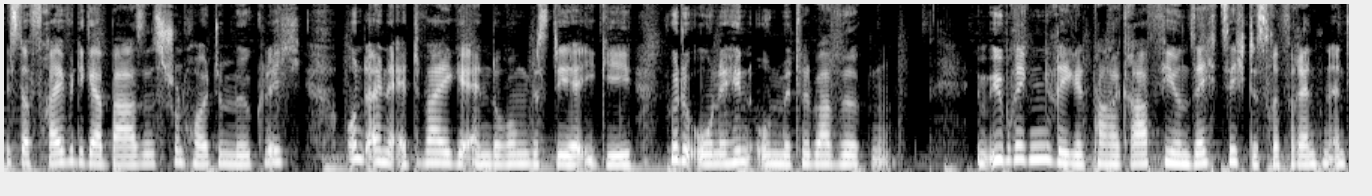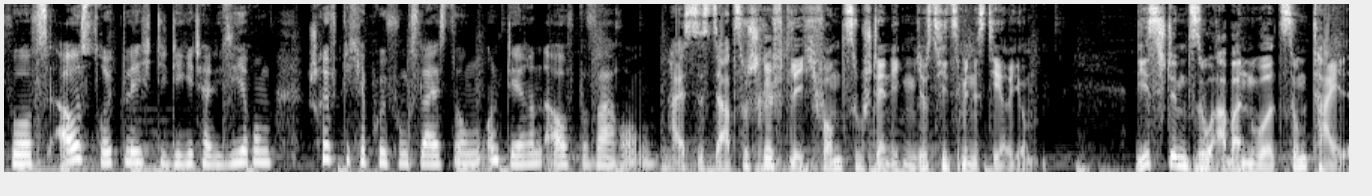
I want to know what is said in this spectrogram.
ist auf freiwilliger Basis schon heute möglich und eine etwaige Änderung des DRIG würde ohnehin unmittelbar wirken. Im Übrigen regelt Paragraph 64 des Referentenentwurfs ausdrücklich die Digitalisierung schriftlicher Prüfungsleistungen und deren Aufbewahrung. Heißt es dazu schriftlich vom zuständigen Justizministerium. Dies stimmt so aber nur zum Teil.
